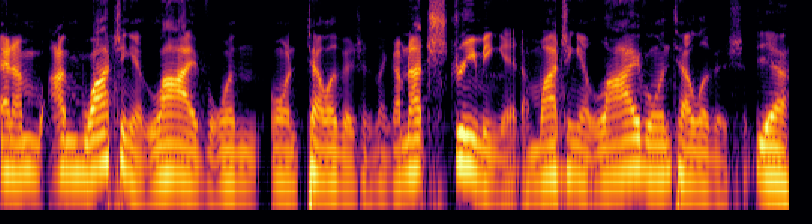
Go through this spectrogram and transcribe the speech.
and I'm I'm watching it live on on television. Like I'm not streaming it. I'm watching it live on television, Yeah,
